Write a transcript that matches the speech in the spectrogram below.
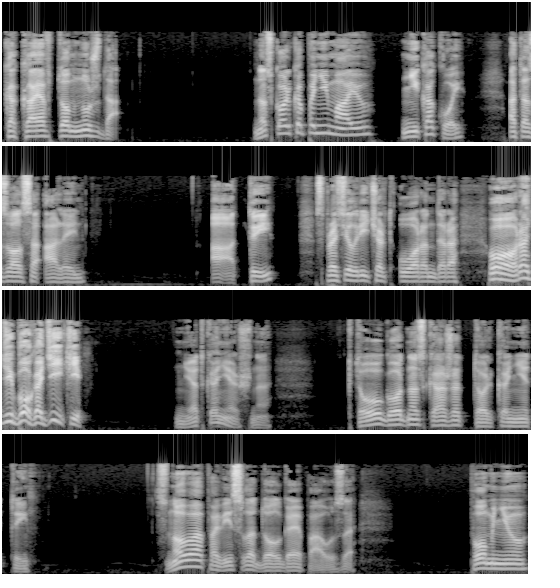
какая в том нужда?» «Насколько понимаю, никакой», — отозвался Алейн. «А ты?» — спросил Ричард Уоррендера. «О, ради бога, Дики!» «Нет, конечно. Кто угодно скажет, только не ты». Снова повисла долгая пауза. «Помню»,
